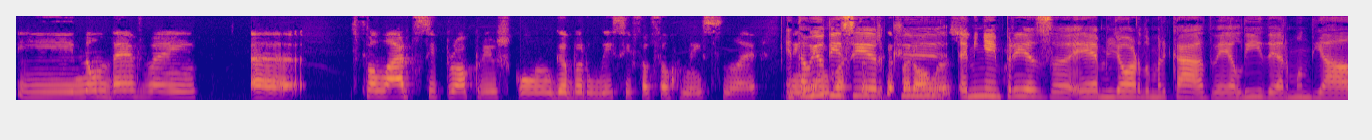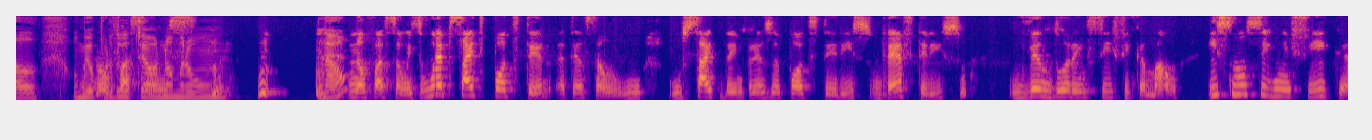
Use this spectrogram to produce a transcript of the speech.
e não devem falar de si próprios com gabarulice e fanfarronice, não é? Então Ninguém eu dizer que a minha empresa é a melhor do mercado, é a líder mundial, o meu não produto é o isso. número um. Não? Não façam isso. O website pode ter, atenção, o, o site da empresa pode ter isso, deve ter isso. o vendedor em si fica mal. Isso não significa,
